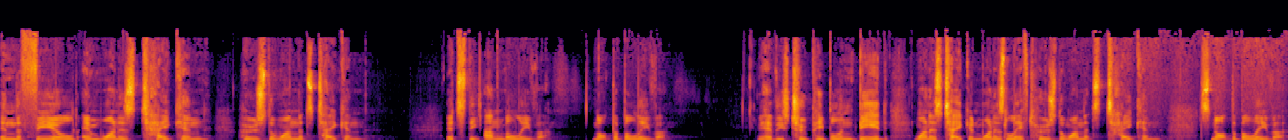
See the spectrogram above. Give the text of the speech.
in the field and one is taken, who's the one that's taken? It's the unbeliever, not the believer. You have these two people in bed. One is taken, one is left. Who's the one that's taken? It's not the believer,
